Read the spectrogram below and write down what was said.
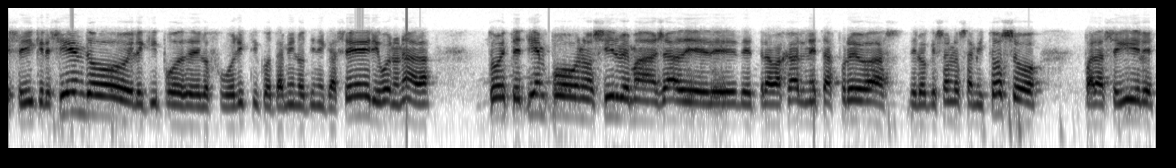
que seguir creciendo, el equipo desde lo futbolístico también lo tiene que hacer y bueno, nada, todo este tiempo nos sirve más allá de, trabajar en estas pruebas de lo que son los amistosos para seguir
